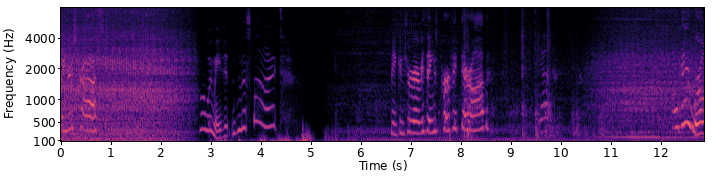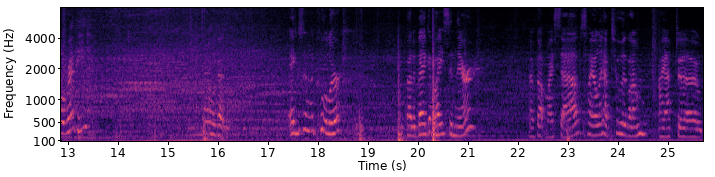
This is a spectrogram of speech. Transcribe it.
Fingers crossed. Well, we made it in the spot. Making sure everything's perfect there, Rob? Yeah. Okay, we're all ready. Now we got eggs in the cooler. Got a bag of ice in there. I've got my salves. I only have two of them. I have to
